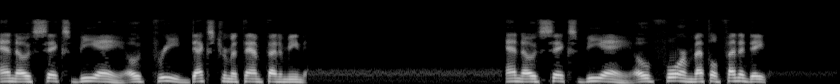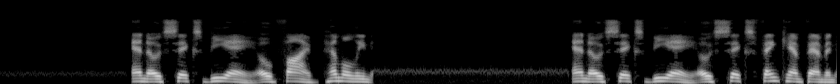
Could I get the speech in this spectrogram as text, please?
NO6BA03 dextromethamphetamine. NO6BA04 methylphenidate. NO6BA05 pemoline NO6BA06 fencamphamine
